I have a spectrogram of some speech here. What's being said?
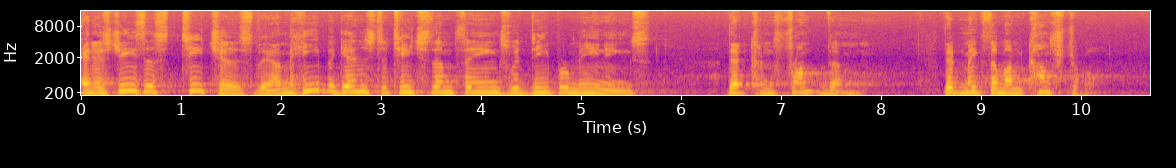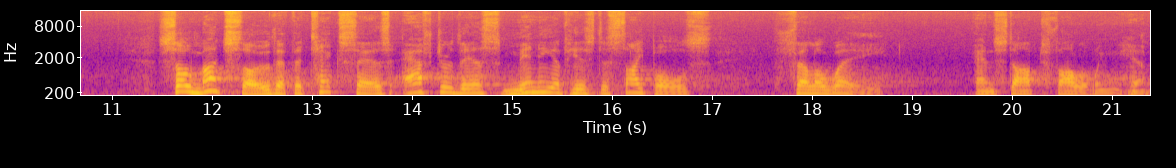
And as Jesus teaches them, he begins to teach them things with deeper meanings that confront them, that make them uncomfortable. So much so that the text says, after this, many of his disciples fell away and stopped following him.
